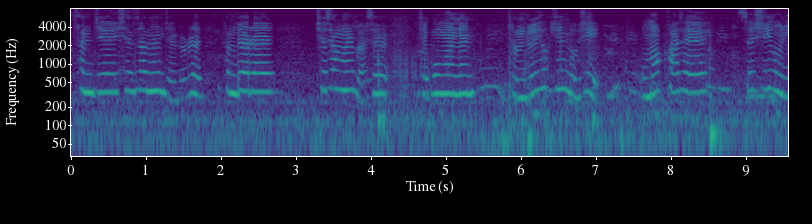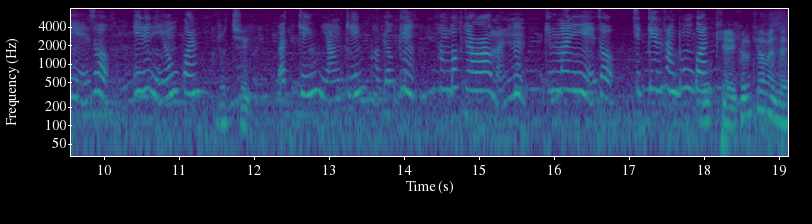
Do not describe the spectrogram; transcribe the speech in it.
산지의 신선한 재료를 선별해 최상의 맛을 제공하는 전주 혁신도시 오마카세 스시우니에서 1인 이용권 그렇지 맛킹, 양킹, 가격킹, 상박자가 맞는 킹마니에서 치킨 상품권 오케이 그렇게 하면 돼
